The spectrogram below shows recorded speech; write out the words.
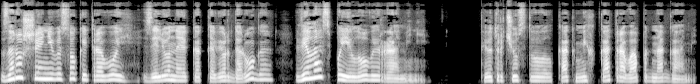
Заросшая невысокой травой, зеленая, как ковер дорога, велась по еловой рамени. Петр чувствовал, как мягка трава под ногами.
